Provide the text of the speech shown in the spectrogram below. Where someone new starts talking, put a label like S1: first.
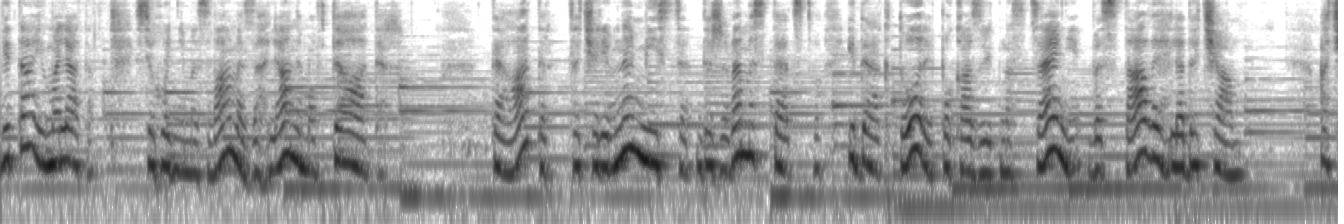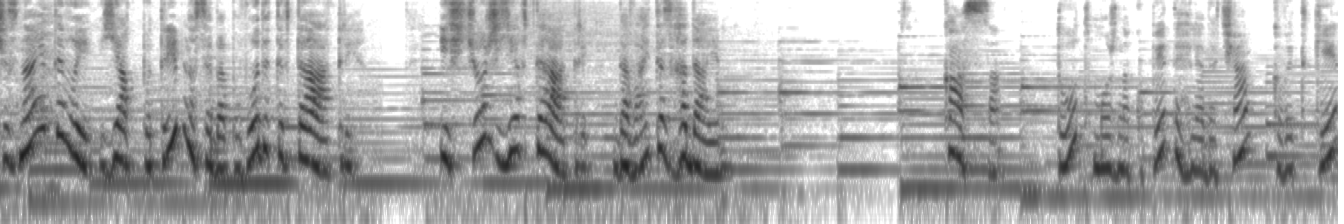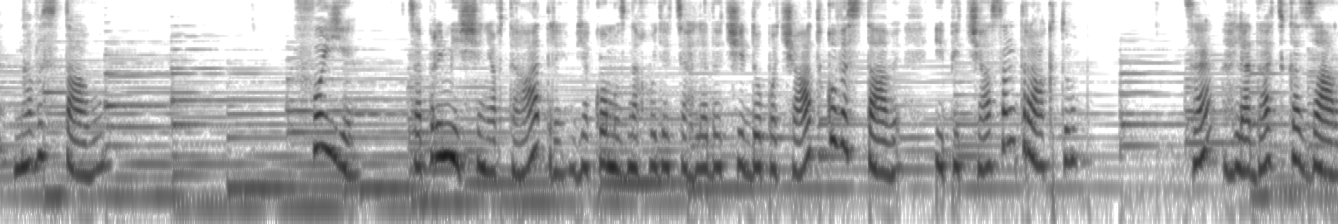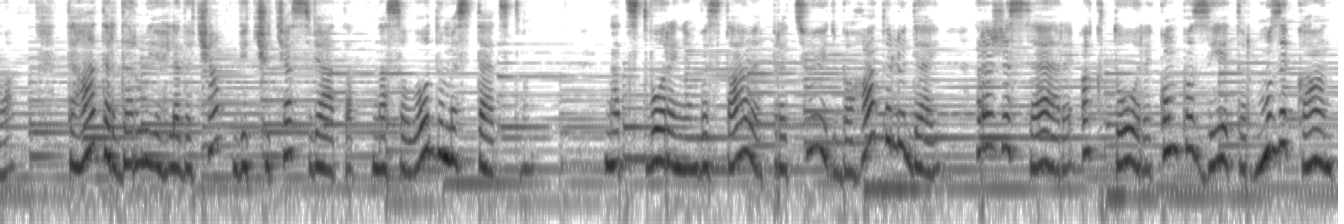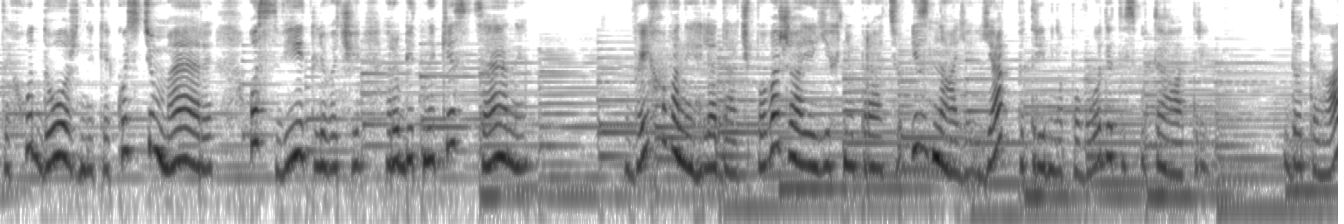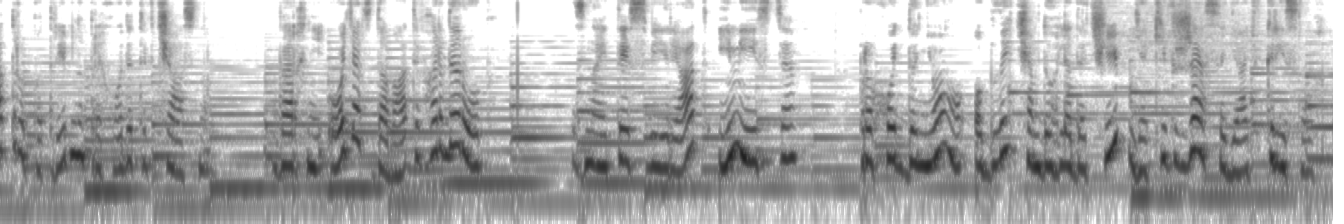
S1: Вітаю, малята! Сьогодні ми з вами заглянемо в театр. Театр це чарівне місце, де живе мистецтво і де актори показують на сцені вистави глядачам. А чи знаєте ви, як потрібно себе поводити в театрі? І що ж є в театрі? Давайте згадаємо. Каса. Тут можна купити глядачам квитки на виставу. Фоє це приміщення в театрі, в якому знаходяться глядачі до початку вистави і під час антракту. Це глядацька зала. Театр дарує глядачам відчуття свята, насолоду мистецтвом. Над створенням вистави працюють багато людей: режисери, актори, композитор, музиканти, художники, костюмери, освітлювачі, робітники сцени. Вихований глядач поважає їхню працю і знає, як потрібно поводитись у театрі. До театру потрібно приходити вчасно, верхній одяг здавати в гардероб, знайти свій ряд і місце. Проходь до нього обличчям до глядачів, які вже сидять в кріслах.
